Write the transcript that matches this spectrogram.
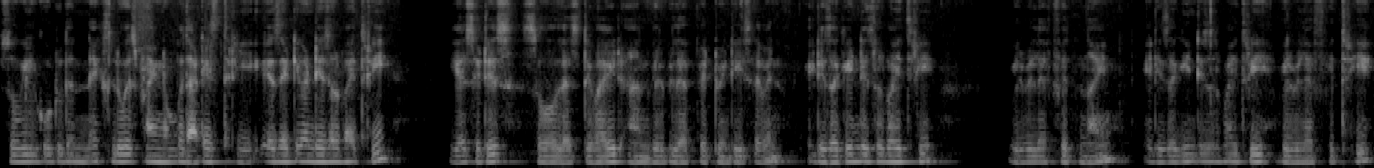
So we'll go to the next lowest prime number that is 3 is 81 divisible by 3 yes it is. So let's divide and we'll be left with 27 it is again divisible by 3 we'll be left with 9 it is again divisible by 3 we'll be left with 3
